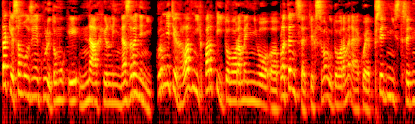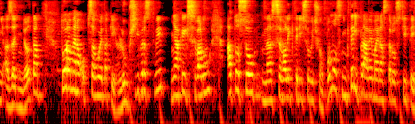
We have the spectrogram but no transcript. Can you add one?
tak je samozřejmě kvůli tomu i náchylný na zranění. Kromě těch hlavních partí toho ramenního eh, pletence, těch svalů toho ramena, jako je přední, střední a zadní delta, to rameno obsahuje taky hlubší vrstvy nějakých svalů a to jsou svaly, které jsou většinou pomocní, které právě mají na starosti ty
